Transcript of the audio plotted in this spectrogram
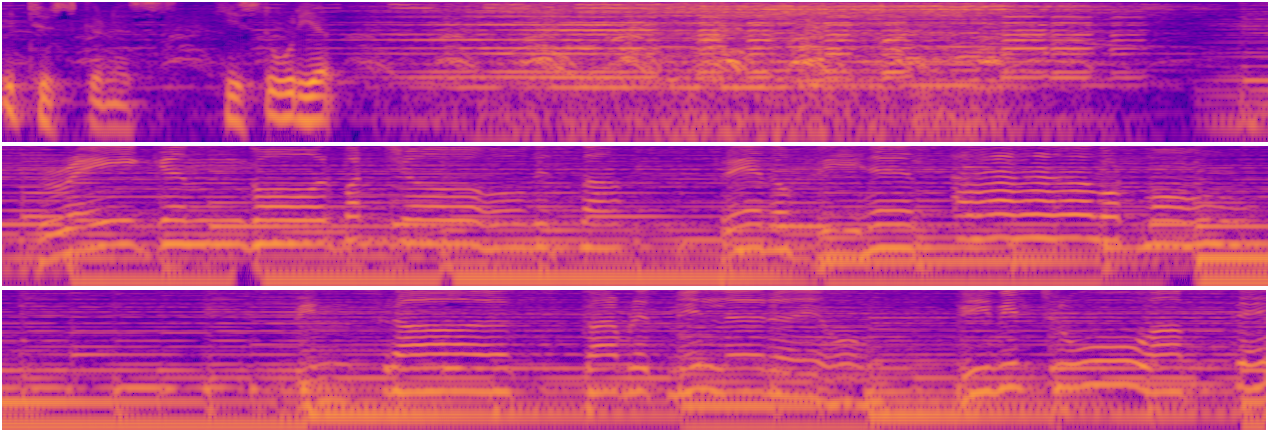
i tyskernes historie. Reagan, Gorbatsjov, de sa fred og frihet er vårt mål. Vind fra øst er blitt mildere i år. Vi vil tro at det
